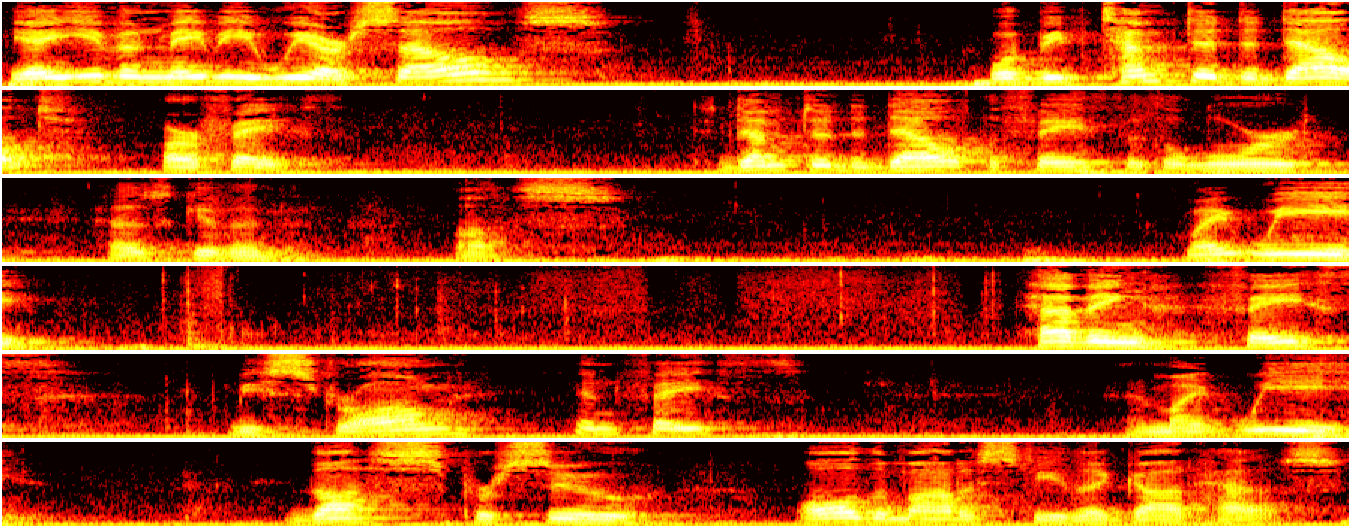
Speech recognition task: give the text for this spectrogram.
yeah, even maybe we ourselves, will be tempted to doubt our faith, tempted to doubt the faith that the Lord has given us. Might we, having faith, be strong in faith, and might we thus pursue all the modesty that God has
